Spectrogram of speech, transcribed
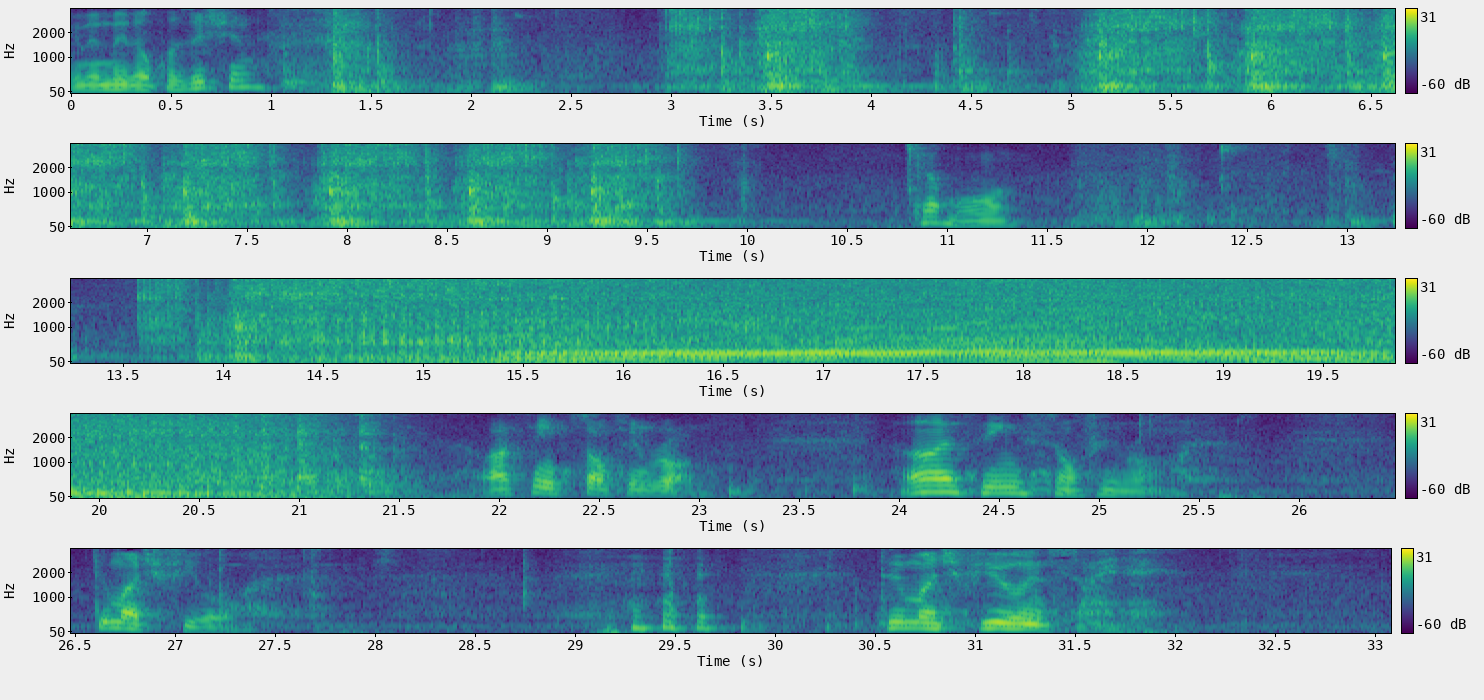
In the middle position. Come on. I think something wrong. I think something wrong. Too much fuel. Too much fuel inside.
